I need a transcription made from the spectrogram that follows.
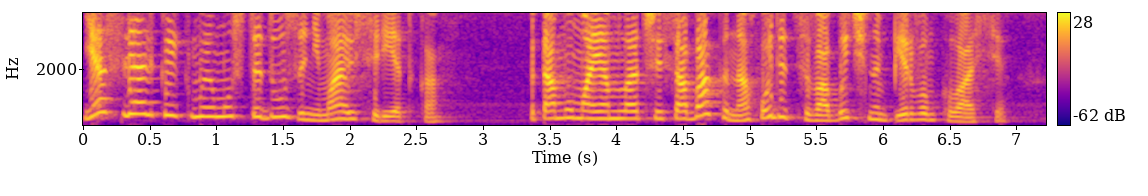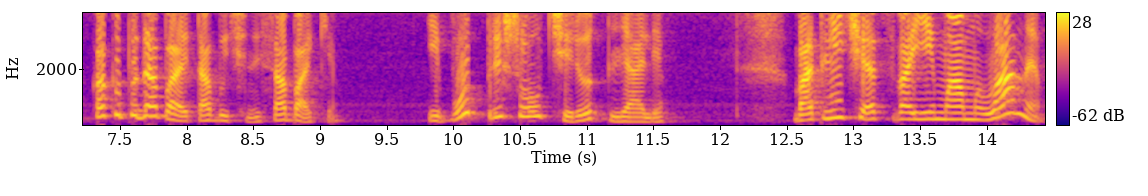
Я с лялькой, к моему стыду, занимаюсь редко. Потому моя младшая собака находится в обычном первом классе, как и подобает обычной собаке. И вот пришел черед Ляли. В отличие от своей мамы Ланы,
